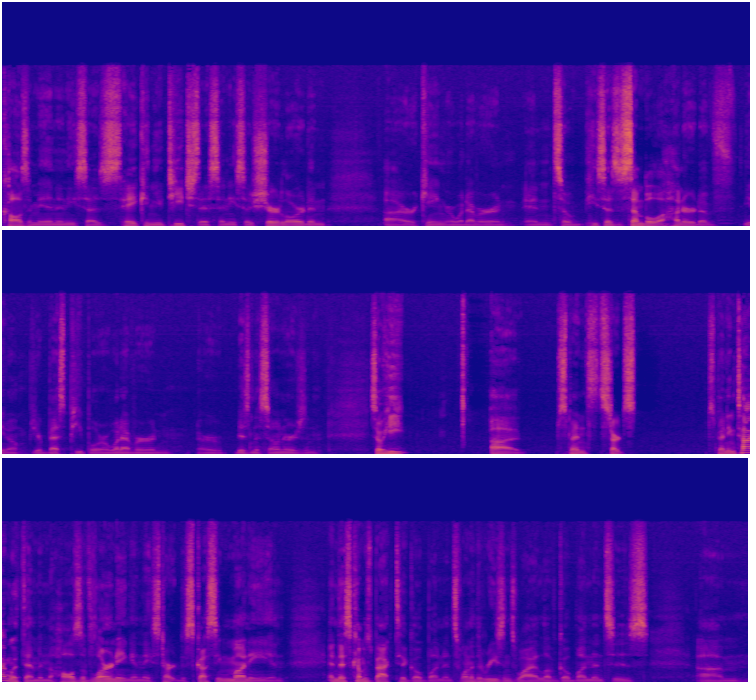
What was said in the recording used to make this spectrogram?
calls him in and he says, "Hey, can you teach this?" And he says, "Sure, Lord." And uh, or king or whatever. And, and so he says, assemble a hundred of, you know, your best people or whatever, and, or business owners. And so he, uh, spends, starts spending time with them in the halls of learning and they start discussing money. And, and this comes back to GoBundance. One of the reasons why I love GoBundance is, um,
